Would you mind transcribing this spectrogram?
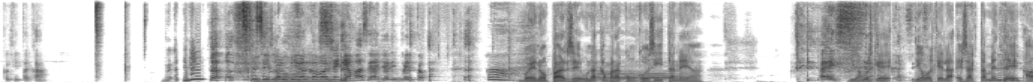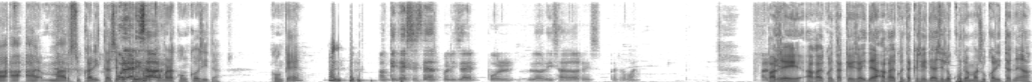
cosita acá? ¿Qué es se me olvidó cómo se llama, ese año el invento. Bueno, parce, una cámara con cosita, nea. Digamos que, sí. digamos que la, exactamente a, a, a Mar su carita se le ocurre una cámara con cosita. ¿Con qué? Aunque ya existen los polarizadores, pero bueno. Parce, haga de cuenta que esa idea, haga de cuenta que esa idea se le ocurre a Mar su carita, nea.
